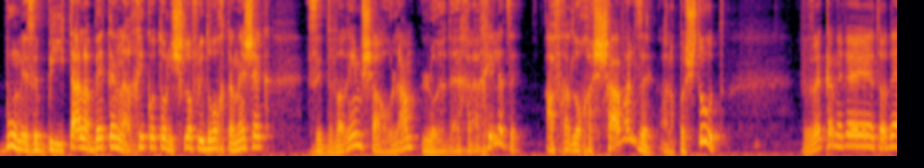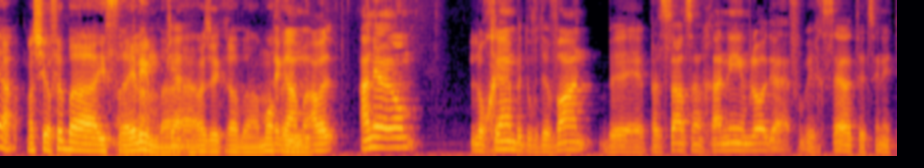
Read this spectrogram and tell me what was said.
בום, איזה בעיטה לבטן, להרחיק אותו, לשלוף, לדרוך את הנשק, זה דברים שהעולם לא יודע איך להכיל את זה. אף אחד לא חשב על זה, על הפשטות. וזה כנראה, אתה יודע, מה שיפה בישראלים, כן. ב- מה שנקרא, במוח לגמרי. אבל אני היום לוחם בדובדבן, בפלסר צנחנים, לא יודע איפה, בסרט רצינית.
